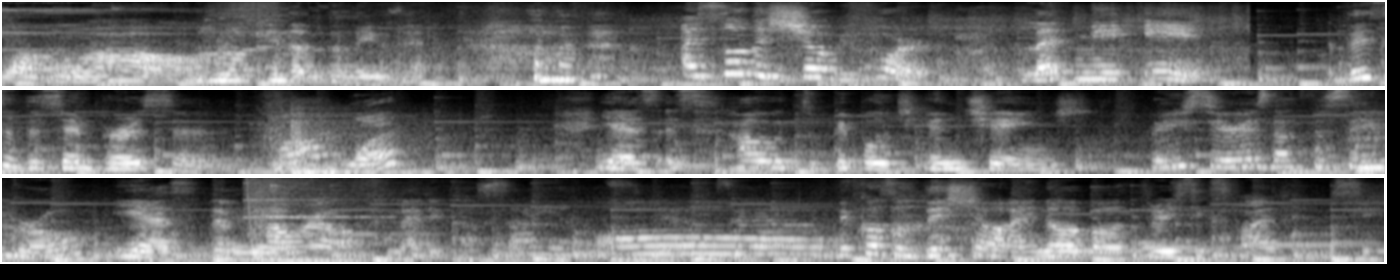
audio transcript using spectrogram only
Wow. Wow. I cannot believe that. I saw this show before. Let me in. This is the same person. What? Yes, it's how people can change. Are you serious? That's the same girl? Yes, The power of medical science. Oh. Because of this show, I know about 365 MC.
